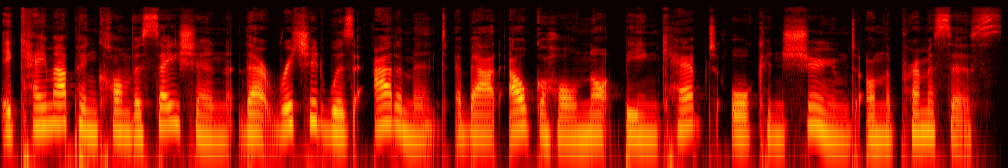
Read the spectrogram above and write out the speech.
It came up in conversation that Richard was adamant about alcohol not being kept or consumed on the premises.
